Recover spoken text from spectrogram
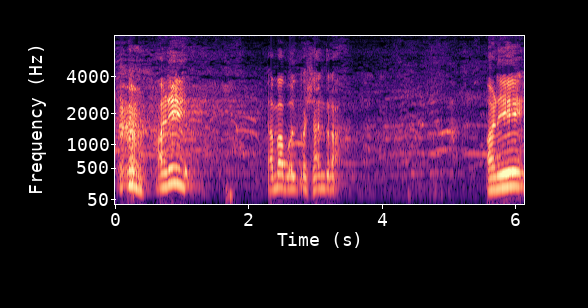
आणि थांबा बोलतो शांतरा आणि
